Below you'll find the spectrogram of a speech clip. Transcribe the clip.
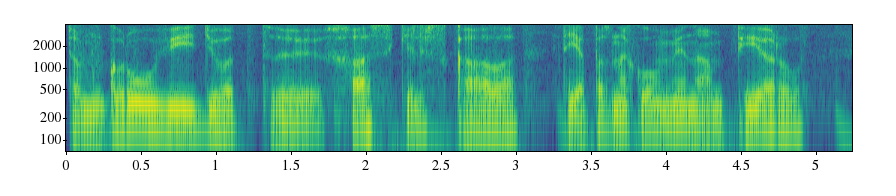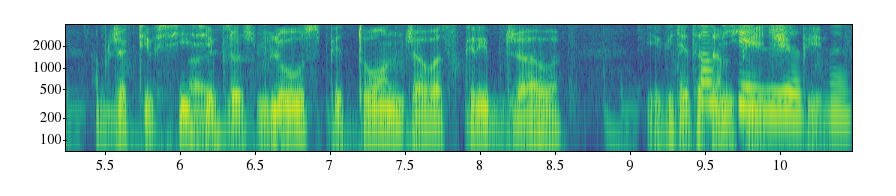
Там Groovy идет, Haskell, Scala, это я по знакомым именам, Perl, Objective-C, C++, ASP. Python, JavaScript, Java и где-то Там там, все PHP. известные.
